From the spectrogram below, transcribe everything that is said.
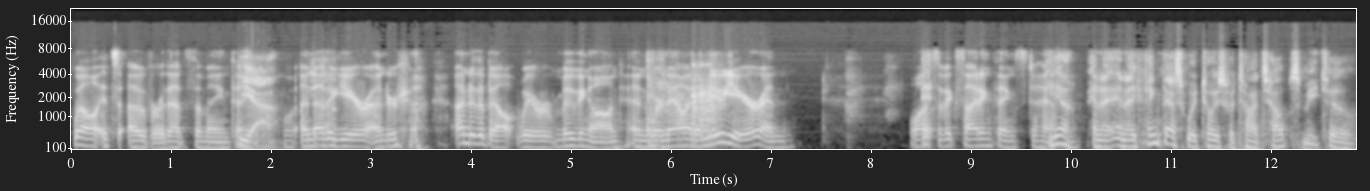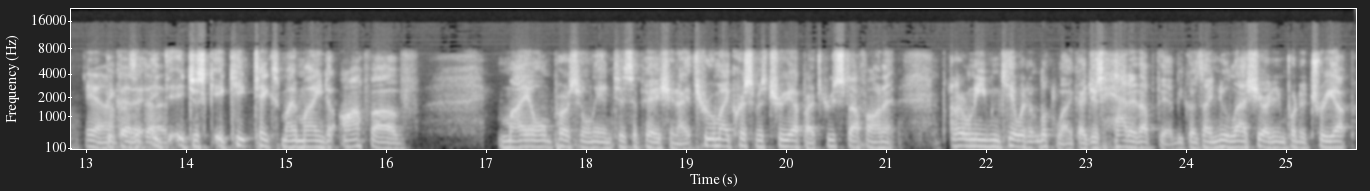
Well, it's over. That's the main thing. Yeah. Another year under under the belt. We're moving on, and we're now in a new year, and lots of exciting things to happen. Yeah, and I, and I think that's where Toys for Tots helps me too. Yeah, because it it, it, just it keep, takes my mind off of my own personal anticipation. I threw my Christmas tree up. I threw stuff on it. I don't even care what it looked like. I just had it up there because I knew last year I didn't put a tree up.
